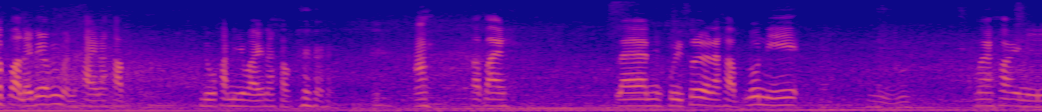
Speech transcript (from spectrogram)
สปอร์ตไรเดอร์ไม่เหมือนใครนะครับ ดูคันนี้ไว้นะครับ อะ ต่อไป Land Cruiser นะครับ รุ่นนี้ไม่ค่อยมี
